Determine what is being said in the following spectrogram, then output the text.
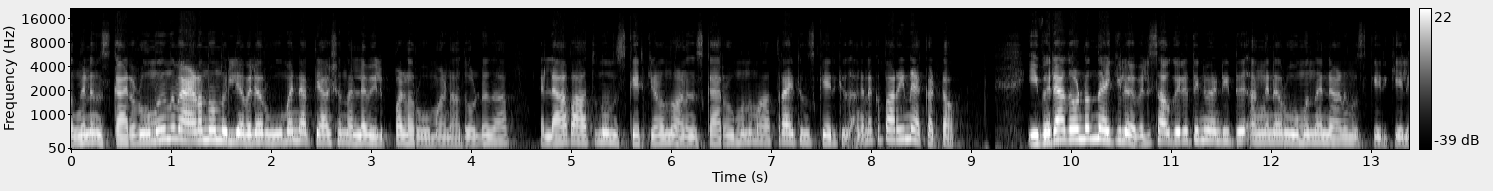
അങ്ങനെ നിസ്കാര റൂമിൽ നിന്ന് വേണമെന്നൊന്നുമില്ല. വല്ല റൂം തന്നെ അത്യാവശ്യം നല്ല വലുപ്പമുള്ള റൂമാണ്. അതുകൊണ്ട് ഇതാ എല്ലാ ഭാഗത്തുനിന്നും നിസ്കരിക്കണമെന്നാണ് നിസ്കാര റൂമിൽ നിന്ന് മാത്രമായിട്ട് നിസ്കരിക്കുന്നത് അങ്ങനെയൊക്കെ പറയുന്നത് കേട്ടോ. ഇവരതുകൊണ്ടൊന്നും അയക്കില്ലോ ഇവർ സൗകര്യത്തിന് വേണ്ടിയിട്ട് അങ്ങനെ റൂമിൽ തന്നെയാണ് നിസ്കരിക്കൽ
